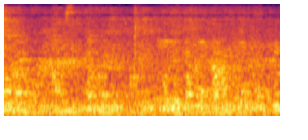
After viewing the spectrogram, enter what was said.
ห้การออกแบบขึ้น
